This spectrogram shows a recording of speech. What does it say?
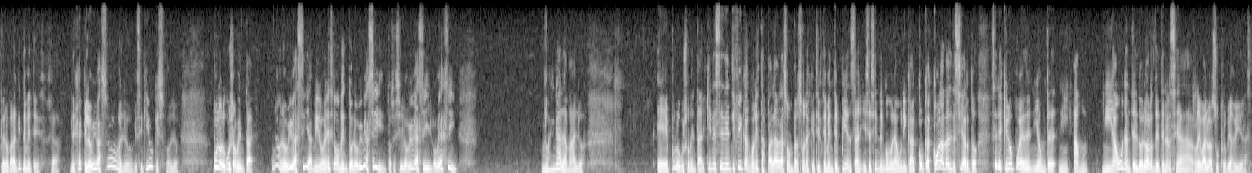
Pero ¿para qué te metes? O sea, deja que lo viva solo, que se equivoque solo. Puro orgullo mental. No, lo vive así, amigo, en ese momento lo vive así. Entonces, si lo vive así, lo ve así, no hay nada malo. Eh, puro orgullo mental. Quienes se identifican con estas palabras son personas que tristemente piensan y se sienten como la única Coca-Cola del desierto. Seres que no pueden, ni aun, ni, ni ante el dolor, detenerse a reevaluar sus propias vidas.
